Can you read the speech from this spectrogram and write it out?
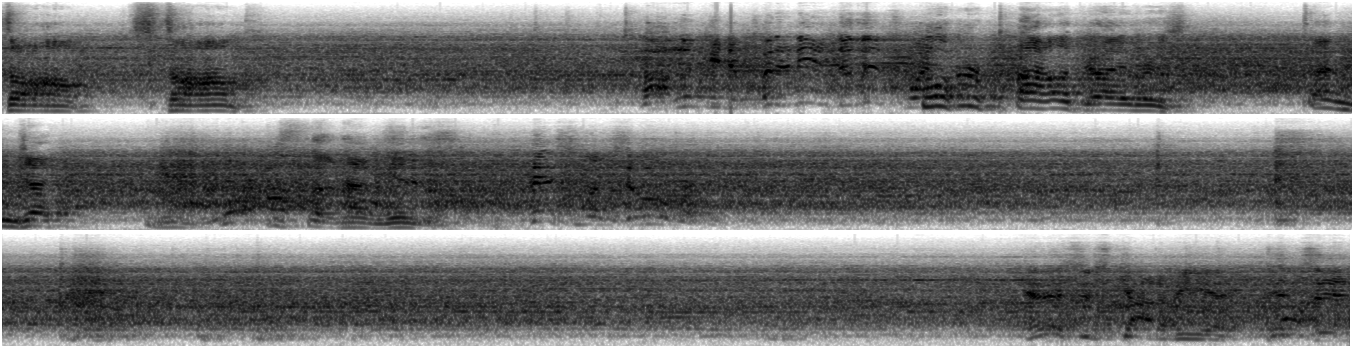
Stomp, stomp. Oh, looking to put an end to this one. More pile drivers. Diamond Jack, just not having any. This one's over. And this has got to be it. It's it.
